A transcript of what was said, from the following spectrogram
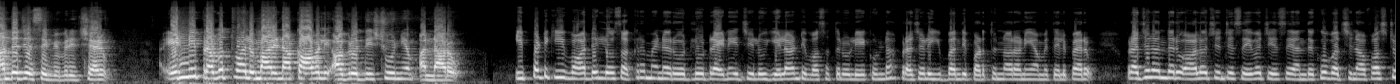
అందజేసి వివరించారు. ఎన్ని ప్రభుత్వాలు మారినా కావలి అభివృద్ధి శూన్యం అన్నారు. ఇప్పటికీ వార్డుల్లో సక్రమైన రోడ్లు డ్రైనేజీలు ఎలాంటి వసతులు లేకుండా ప్రజలు ఇబ్బంది పడుతున్నారని ఆమె తెలిపారు. ప్రజలందరూ ఆలోచించి సేవ చేసేందుకు వచ్చిన ఫస్ట్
